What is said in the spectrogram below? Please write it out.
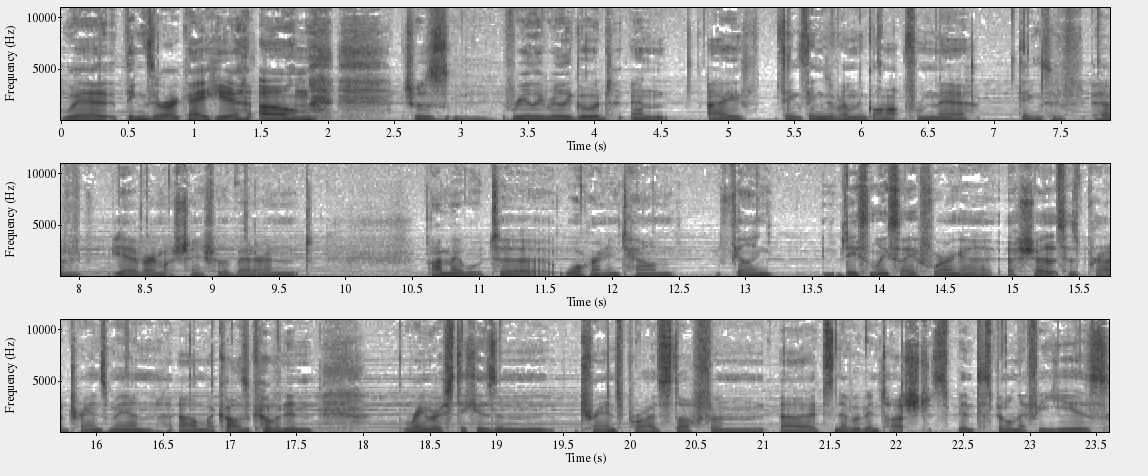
where things are okay here, um, which was really, really good. And I think things have only gone up from there. Things have, have, yeah, very much changed for the better. And I'm able to walk around in town feeling decently safe wearing a, a shirt that says Proud Trans Man. Uh, my car's covered in rainbow stickers and trans pride stuff, and uh, it's never been touched. It's been, it's been on there for years.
